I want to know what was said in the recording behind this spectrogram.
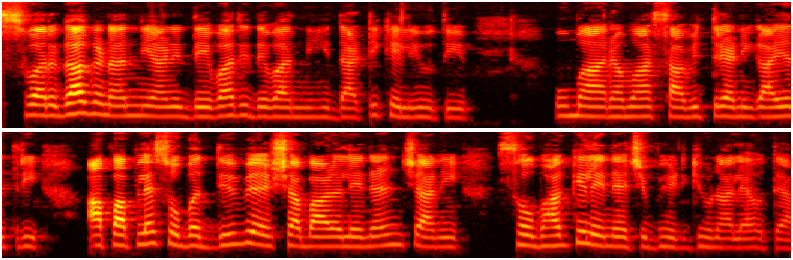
स्वर्गागणांनी आणि देवादिदेवांनीही दाटी केली होती. उमा रमा सावित्री आणि गायत्री आपापल्या सोबत दिव्य अशा बाळलेण्यांच्या आणि सौभाग्य लेण्याची भेट घेऊन आल्या होत्या.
